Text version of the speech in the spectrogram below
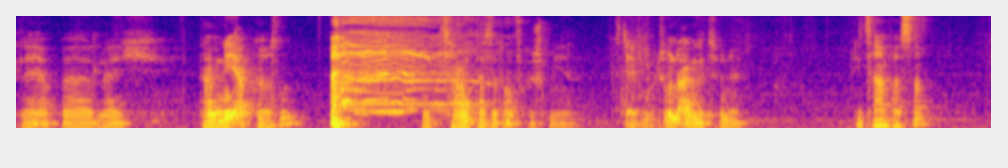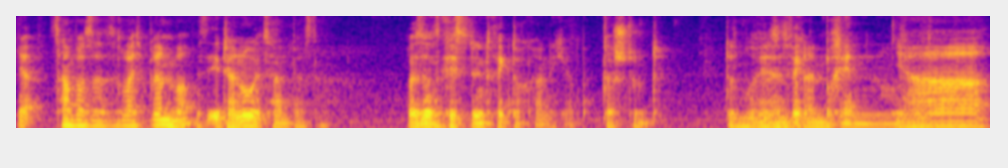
Gleich, ab, äh, gleich. Haben die abgerissen? Mit Zahnpasta draufgeschmiert. Sehr gut. Und angezündet. Die Zahnpasta? Ja. Zahnpasta ist leicht brennbar. Das ist Ethanol-Zahnpasta. Weil sonst kriegst du den Dreck doch gar nicht ab. Das stimmt. Das muss Ja, brennen. wegbrennen muss Ja,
